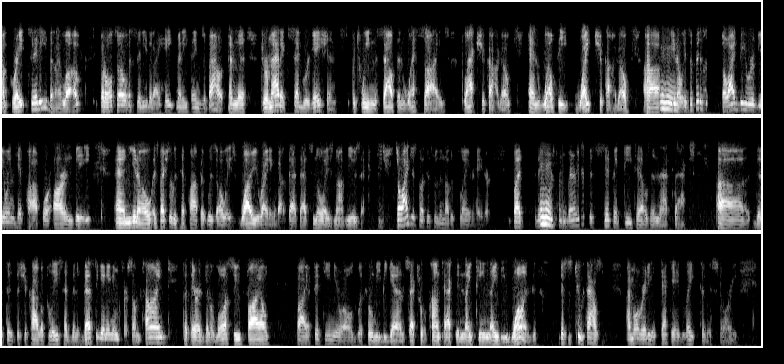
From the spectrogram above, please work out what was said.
a great city that I love, but also a city that I hate many things about. And the dramatic segregation between the South and West sides, black Chicago, and wealthy white Chicago, uh, Mhm. you know, is a business. So I'd be reviewing hip hop or R and B, and you know, especially with hip hop, it was always, "Why are you writing about that? That's noise, not music." So I just thought this was another player hater. But there Mhm. were some very specific details in that fax. Uh, that the, the Chicago police had been investigating him for some time, that there had been a lawsuit filed by a 15 year old with whom he began sexual contact in 1991. This is 2000. I'm already a decade late to this story.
